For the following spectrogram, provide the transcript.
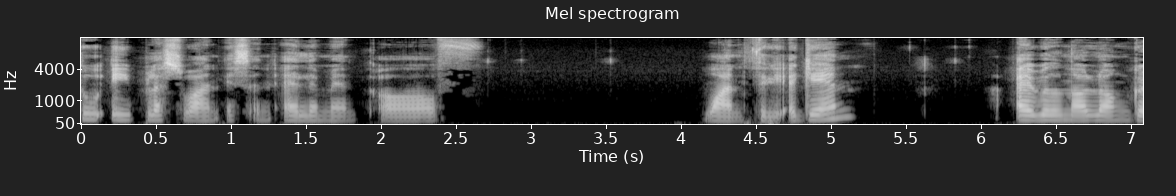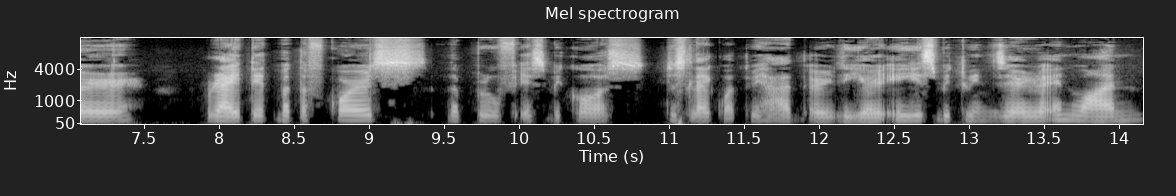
2a plus 1 is an element of 1, 3. Again, I will no longer write it, but of course, the proof is because, just like what we had earlier, a is between 0 and 1.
